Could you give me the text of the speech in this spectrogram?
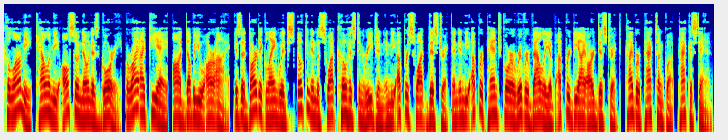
Kalami Kalami also known as Gori, Arai Ipa, Awri, is a Dardic language spoken in the Swat Kohistan region in the Upper Swat district and in the Upper Panchkora River Valley of Upper Dir district, Khyber Pakhtunkhwa, Pakistan.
